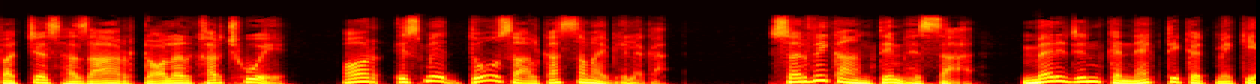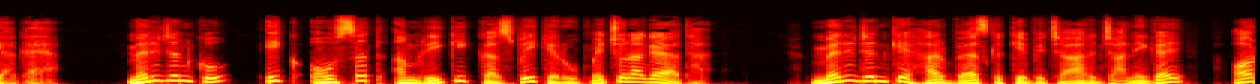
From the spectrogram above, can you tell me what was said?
पच्चीस हज़ार डॉलर खर्च हुए और इसमें दो साल का समय भी लगा। सर्वे का अंतिम हिस्सा मेरिडन कनेक्टिकट में किया गया। मेरिडन को एक औसत अमरीकी कस्बे के रूप में चुना गया था। मेरिडन के हर वयस्क के विचार जाने गए और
